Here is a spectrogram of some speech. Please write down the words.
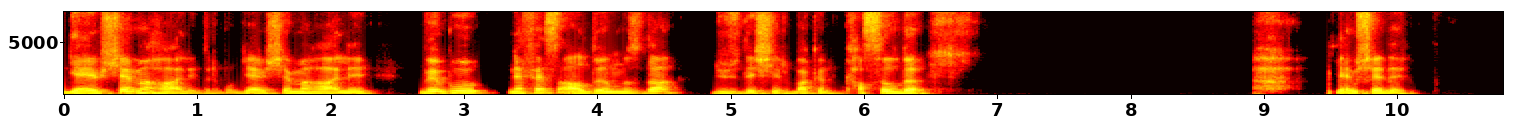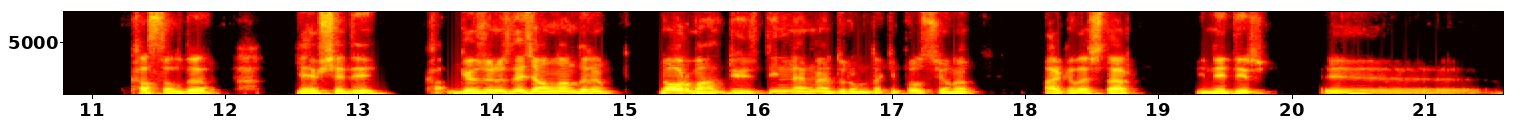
gevşeme halidir bu. Gevşeme hali ve bu nefes aldığımızda düzleşir. Bakın kasıldı. Gevşedi. Kasıldı. Gevşedi. Gözünüzde canlandırın. Normal, düz dinlenme durumundaki pozisyonu arkadaşlar nedir? Ee,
